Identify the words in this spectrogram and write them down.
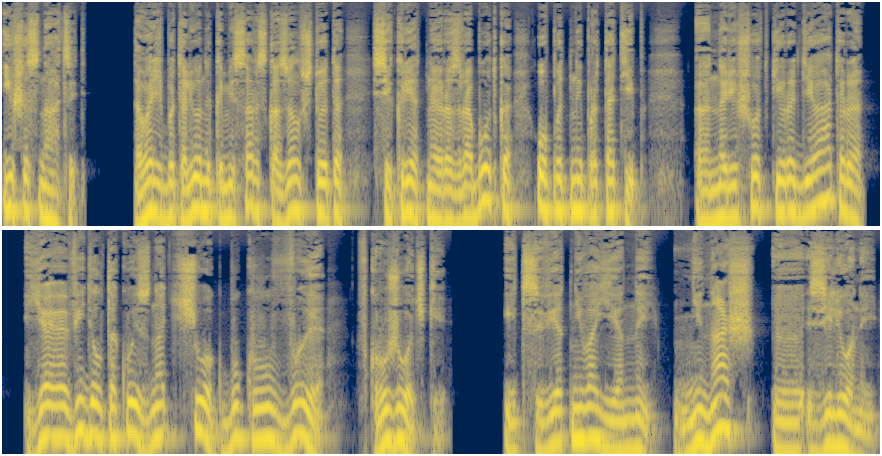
И-16. Товарищ батальонный комиссар сказал, что это секретная разработка, опытный прототип. А на решетке радиатора я видел такой значок, букву «В» в кружочке. И цвет не военный, не наш э, зеленый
